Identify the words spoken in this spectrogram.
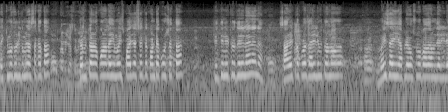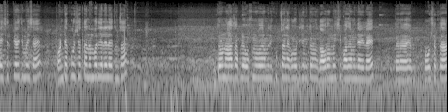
तर किंमत थोडी कमी जास्त करता? हो कमी जास्त. तर होईल. मित्रांनो कोणाला ही म्हैस पाहिजे असेल तर कॉन्टॅक्ट करू शकता. तीन तीन लिटर दिलेलं आहे ना सहा लिटर पुढे झालेली मित्रांनो म्हैस आहे ही आपल्या उस्मानाबाद बाजारामध्ये आलेली आहे. शेतकऱ्याची म्हैस आहे. कॉन्टॅक्ट करू शकता नंबर दिलेला आहे तुमचा. मित्रांनो आज आपल्या उस्मानाबाद बाजारामध्ये खूप चांगल्या क्वालिटीचे मित्रांनो गावरा म्हैशी बाजारामध्ये आलेल्या आहेत. तर हे पाहू शकता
